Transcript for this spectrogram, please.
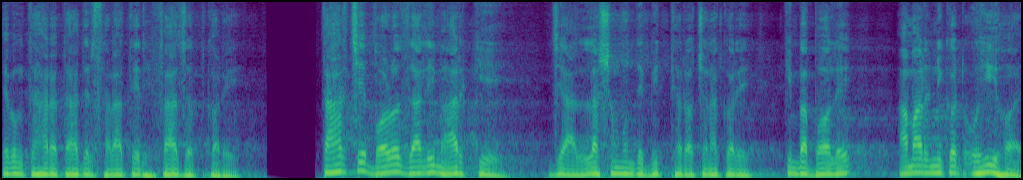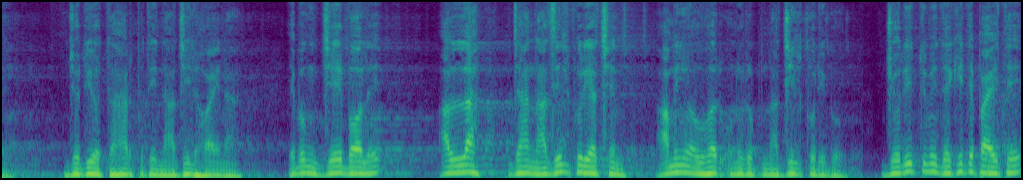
এবং তাহারা তাহাদের সালাতের হেফাজত করে। তাহার চেয়ে বড় জালিম আর কে যে আল্লাহ সম্বন্ধে মিথ্যা রচনা করে কিংবা বলে, আমার নিকট ওহি হয়, যদিও তাহার প্রতি নাজিল হয় না। এবং যে বলে, আল্লাহ যাহা নাজিল করিয়াছেন, আমিও উহার অনুরূপ নাজিল করিব। যদি তুমি দেখিতে পাইতে,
